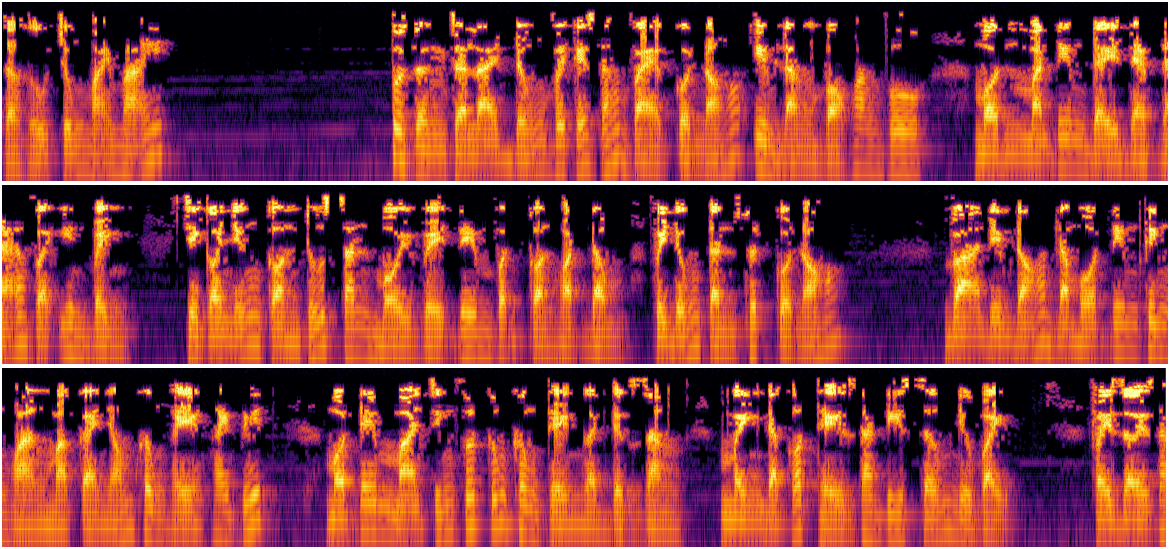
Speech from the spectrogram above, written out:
sở hữu chúng mãi mãi. Cô dừng trở lại đúng với cái dáng vẻ của nó im lặng và hoang vu, một màn đêm đầy đẹp đẽ và yên bình. Chỉ có những con thú săn mồi về đêm vẫn còn hoạt động vì đúng tần suất của nó. Và đêm đó là một đêm kinh hoàng mà cả nhóm không hề hay biết, một đêm mà chính Phước cũng không thể ngờ được rằng mình đã có thể ra đi sớm như vậy. Phải rời ra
